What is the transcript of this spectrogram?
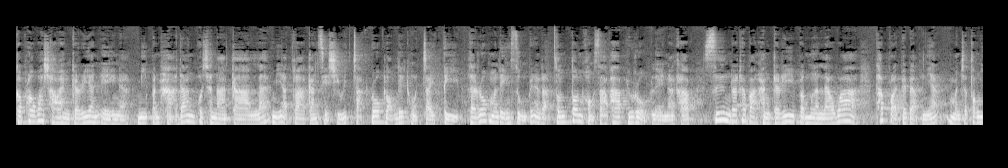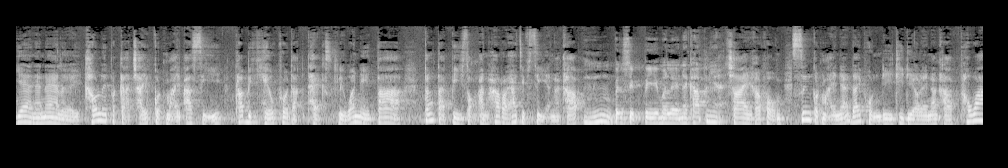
ก็เพราะว่าชาวฮังการีเองเนี่ยมีปัญหาด้านโภชนาการ และมีอัตราการเสียชีวิตจากโรคหลอดเลือดหัวใจตีบ และโรคมะเร็งสูงเป็นอันดับต้นๆของสหภาพยุโรปเลยนะครับ ซึ่งรัฐบาลฮังการีประเมินแล้วว่า ถ้าปล่อยไปแบบเนี้ยมันจะต้องแย่แน่ ๆ เลย เขาเลยประกาศใช้กฎหมายภาษี Public Health Product Tax หรือว่า NETA ตั้งแต่ปี 2554 นะครับอืมเป็น 10 ปีมาเลยนะครับเนี่ยใช่ครับผม ซึ่งกฎหมายเนี้ยได้ผลดีทีเดียวเลยนะครับ เพราะว่า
